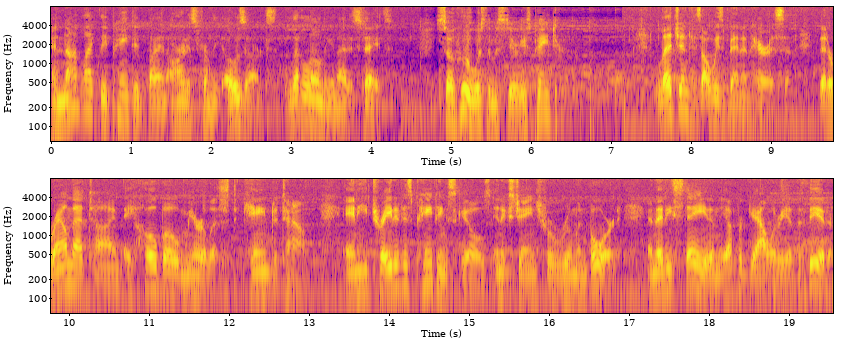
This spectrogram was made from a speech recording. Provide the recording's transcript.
and not likely painted by an artist from the Ozarks, let alone the United States. So, who was the mysterious painter? Legend has always been in Harrison that around that time a hobo muralist came to town and he traded his painting skills in exchange for room and board, and that he stayed in the upper gallery of the theater.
